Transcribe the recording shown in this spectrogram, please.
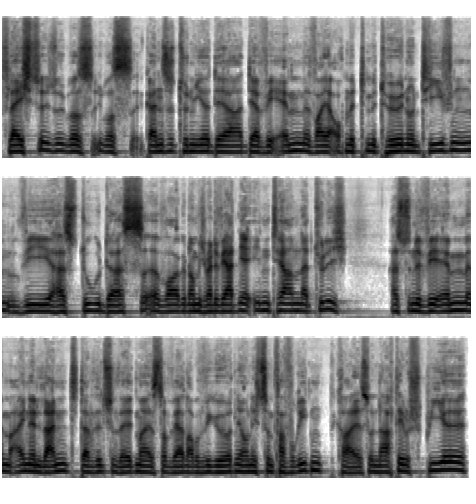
Vielleicht so übers, übers ganze Turnier der, der WM, war ja auch mit, mit Höhen und Tiefen. Wie hast du das äh, wahrgenommen? Ich meine, wir hatten ja intern natürlich, hast du eine WM im eigenen Land, da willst du Weltmeister werden, aber wir gehörten ja auch nicht zum Favoritenkreis. Und nach dem Spiel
